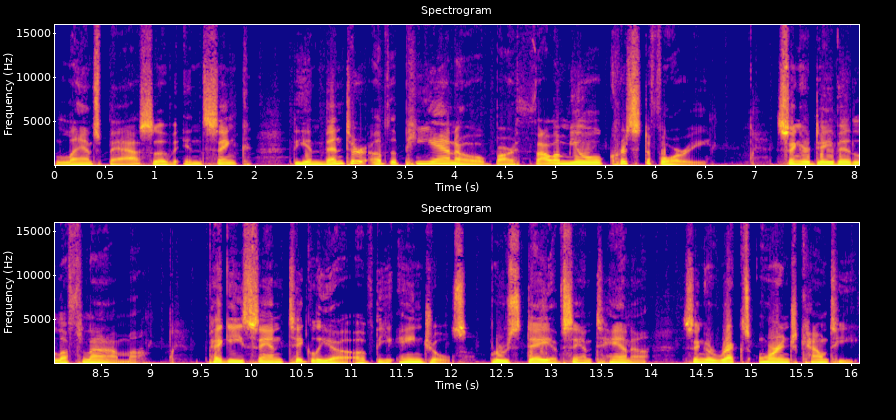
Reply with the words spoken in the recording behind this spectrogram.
Lance Bass of NSYNC, the inventor of the piano Bartholomew Cristofori, singer David LaFlamme, Peggy Santiglia of the Angels, Bruce Day of Santana, singer Rex Orange County,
